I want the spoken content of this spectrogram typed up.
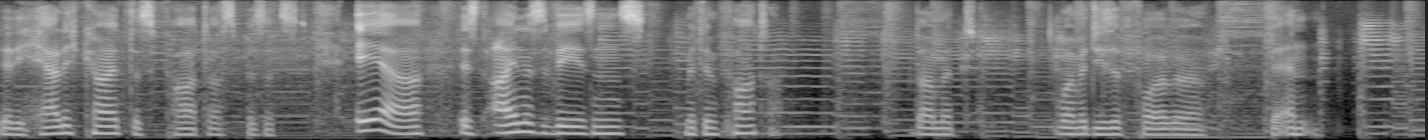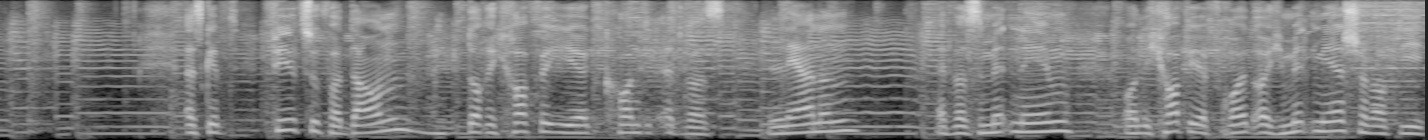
der die Herrlichkeit des Vaters besitzt. Er ist eines Wesens mit dem Vater. Damit wollen wir diese Folge beenden. Es gibt viel zu verdauen, doch ich hoffe, ihr konntet etwas lernen, etwas mitnehmen und ich hoffe, ihr freut euch mit mir schon auf die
